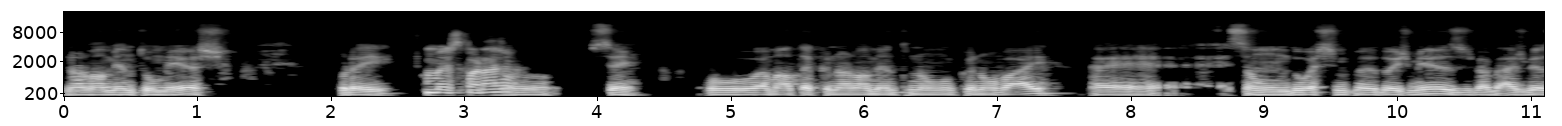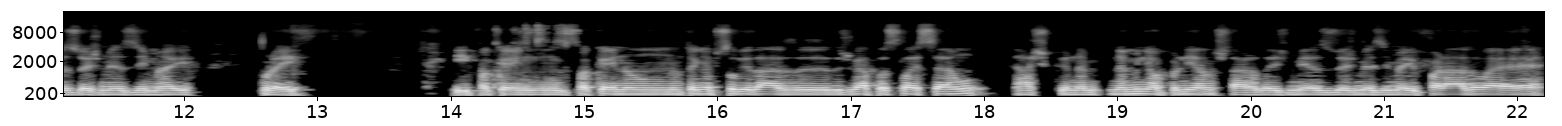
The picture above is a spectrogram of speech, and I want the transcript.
normalmente um mês, por aí. Um mês de paragem? Uh, sim. O, a malta que normalmente não, que não vai é, são duas, dois meses, às vezes dois meses e meio, por aí. E para quem, para quem não, não tem a possibilidade de, de jogar pela seleção, acho que, na, na, minha opinião, estar dois meses, dois meses e meio parado é,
